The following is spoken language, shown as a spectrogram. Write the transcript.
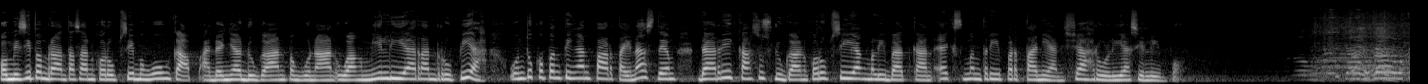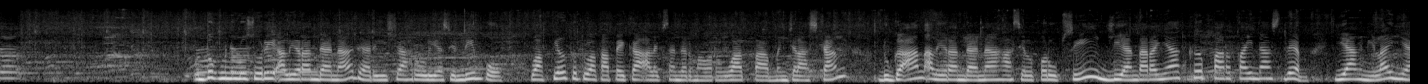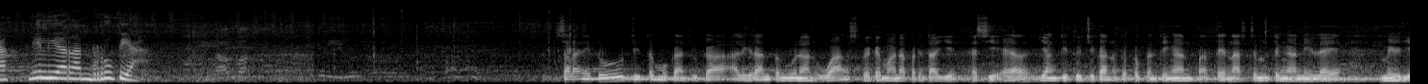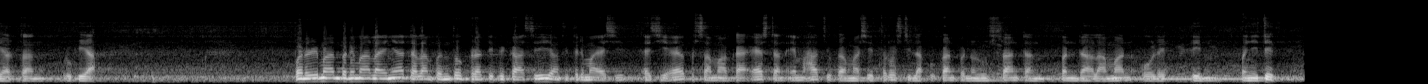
Komisi Pemberantasan Korupsi mengungkap adanya dugaan penggunaan uang miliaran rupiah untuk kepentingan Partai Nasdem dari kasus dugaan korupsi yang melibatkan ex-Menteri Pertanian Syahrul Yassin Limpo. Untuk menelusuri aliran dana dari Syahrul Yassin Limpo, Wakil Ketua KPK Alexander Marwata menjelaskan dugaan aliran dana hasil korupsi di antaranya ke Partai Nasdem yang nilainya miliaran rupiah. Selain itu ditemukan juga aliran penggunaan uang sebagaimana perintah SCL yang ditujukan untuk kepentingan Partai Nasdem dengan nilai miliaran rupiah. Penerimaan-penerimaan lainnya dalam bentuk gratifikasi yang diterima SCL bersama KS dan MH juga masih terus dilakukan penelusuran dan pendalaman oleh tim penyidik.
